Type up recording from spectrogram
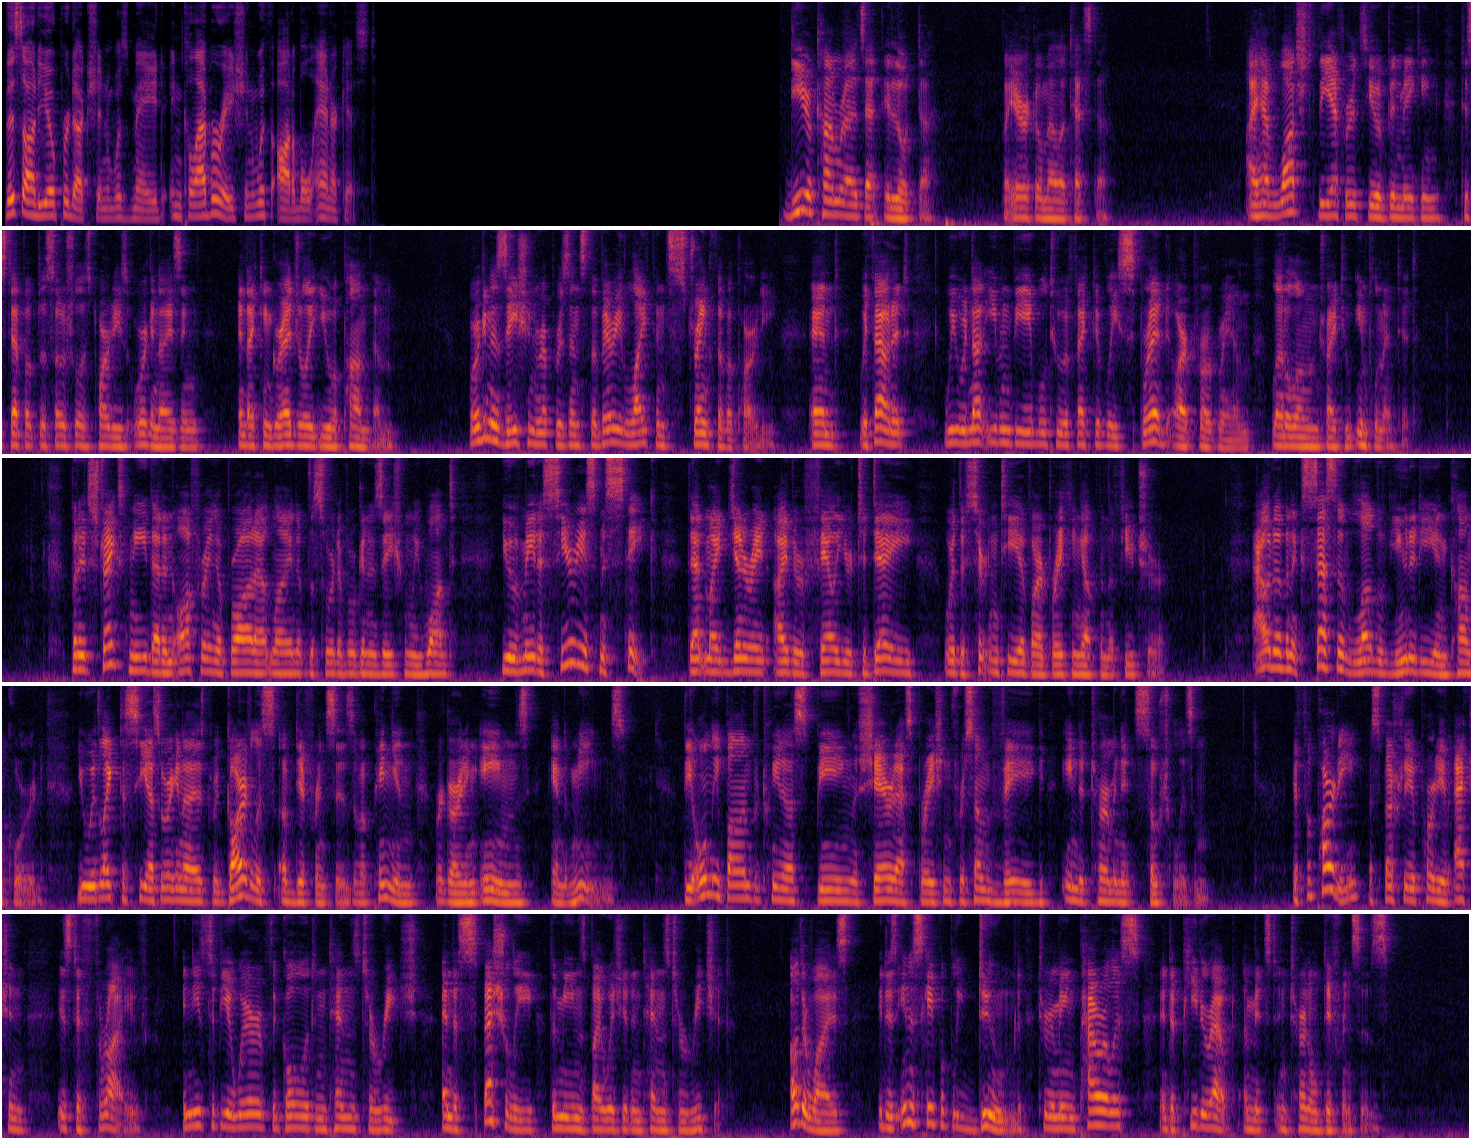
This audio production was made in collaboration with Audible Anarchist. Dear Comrades at Elota by Errico Malatesta. I have watched the efforts you have been making to step up the Socialist Party's organizing, and I congratulate you upon them. Organization represents the very life and strength of a party, and without it, we would not even be able to effectively spread our program, let alone try to implement it. But it strikes me that in offering a broad outline of the sort of organization we want, you have made a serious mistake that might generate either failure today or the certainty of our breaking up in the future. Out of an excessive love of unity and concord, you would like to see us organized regardless of differences of opinion regarding aims and means. The only bond between us being the shared aspiration for some vague, indeterminate socialism. If a party, especially a party of action, is to thrive, it needs to be aware of the goal it intends to reach, and especially the means by which it intends to reach it. Otherwise, it is inescapably doomed to remain powerless and to peter out amidst internal differences.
